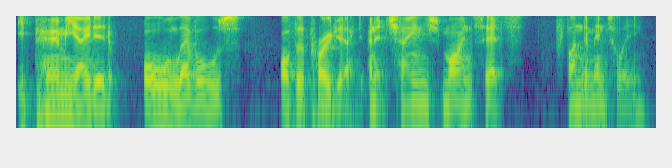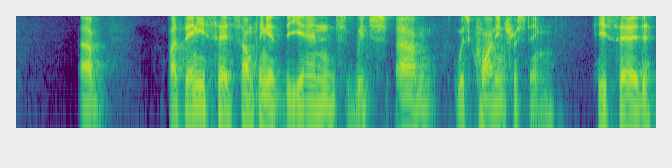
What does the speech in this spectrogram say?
it permeated all levels of the project and it changed mindsets fundamentally. Um, but then he said something at the end which um, was quite interesting. He said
